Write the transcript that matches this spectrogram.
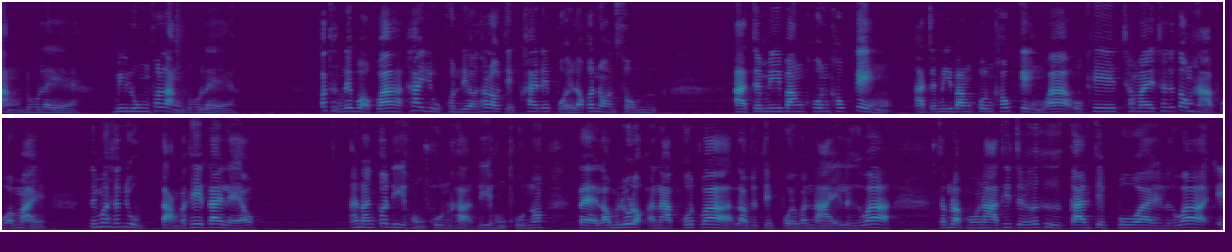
รั่งดูแล มีลุงฝรั่งดูแล ก็ถึงได้บอกว่าถ้าอยู่คนเดียวถ้าเราเจ็บไข้ได้ป่วยเราก็นอนสม อาจจะมีบางคนเขาเก่ง อาจจะมีบางคนเขาเก่งว่า โอเคทำไมฉันจะต้องหาผัวใหม่ ในเมื่อฉันอยู่ต่างประเทศได้แล้วอันนั้นก็ดีของคุณค่ะ ดีของคุณเนาะแต่เราไม่รู้หรอกอนาคตว่าเราจะเจ็บป่วยวันไหนหรือว่าสำหรับโมนาที่เจอก็คือการเจ็บป่วย หรือว่าเอ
